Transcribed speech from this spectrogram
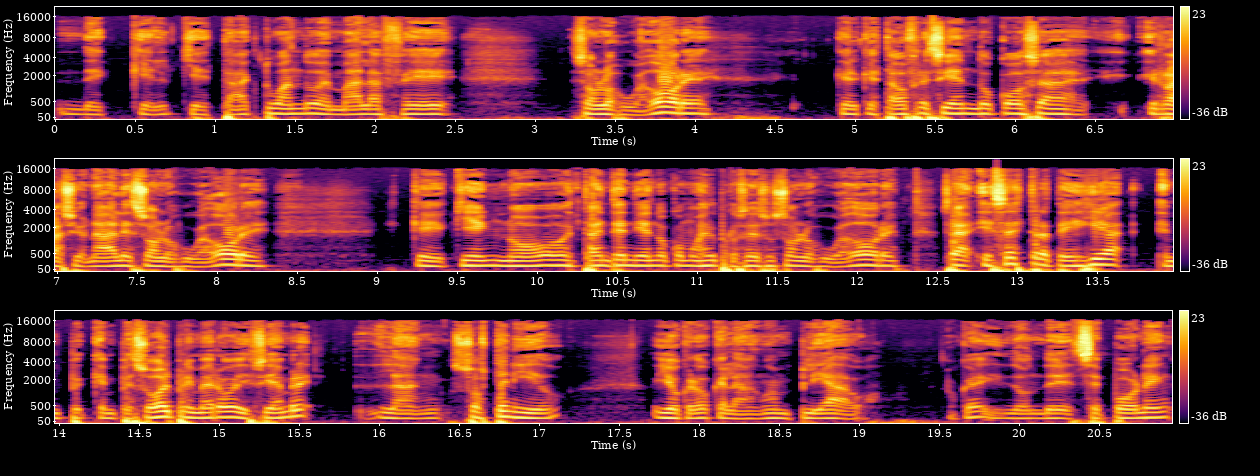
de que el que está actuando de mala fe son los jugadores, que el que está ofreciendo cosas irracionales son los jugadores, que quien no está entendiendo cómo es el proceso son los jugadores. O sea, esa estrategia que empezó el primero de diciembre la han sostenido y yo creo que la han ampliado, Donde se ponen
